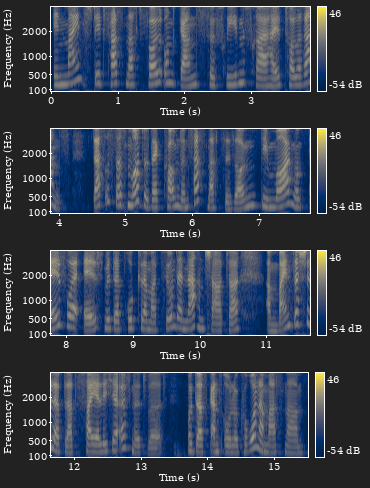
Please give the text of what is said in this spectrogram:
In Mainz steht Fastnacht voll und ganz für Frieden, Freiheit, Toleranz. Das ist das Motto der kommenden Fastnachtssaison, die morgen um 11.11 Uhr .11 mit der Proklamation der Narrencharta am Mainzer Schillerplatz feierlich eröffnet wird. Und das ganz ohne Corona-Maßnahmen.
